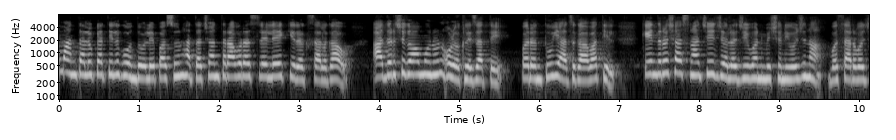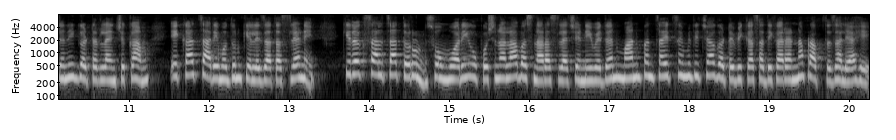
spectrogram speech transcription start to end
मान तालुक्यातील गोंदवलेपासून हाताच्या अंतरावर असलेले किरकसाल गाव आदर्श गाव म्हणून ओळखले जाते. परंतु याच गावातील केंद्र शासनाची जलजीवन मिशन योजना व सार्वजनिक गटर लाईनचे काम एकाच चारीमधून केले जात असल्याने किरकसालचा तरुण सोमवारी उपोषणाला बसणार असल्याचे निवेदन मानपंचायत समितीच्या गटविकास अधिकाऱ्यांना प्राप्त झाले आहे.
